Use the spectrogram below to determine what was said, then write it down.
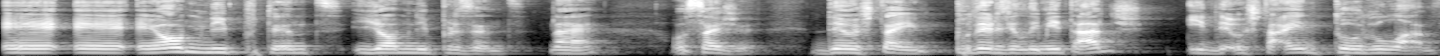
é, é, é omnipotente e omnipresente, não é? Ou seja, Deus tem poderes ilimitados e Deus está em todo o lado.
